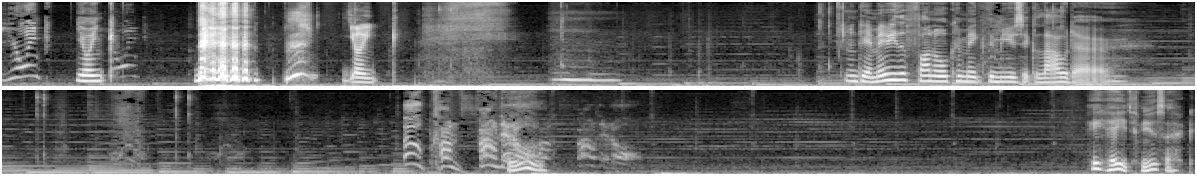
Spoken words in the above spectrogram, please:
Yoink! Yoink. Yoink. Okay, maybe the funnel can make the music louder. It Ooh. all! He hates music.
